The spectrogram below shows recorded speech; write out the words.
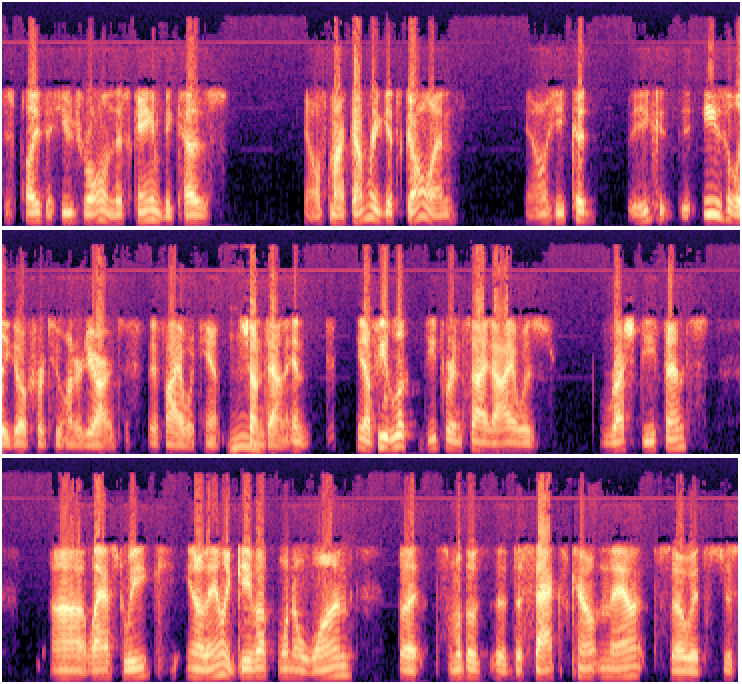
just plays a huge role in this game because you know if Montgomery gets going, you know he could he could easily go for 200 yards if, if Iowa can't mm. shut him down. And you know if you look deeper inside Iowa's rush defense uh, last week, you know they only gave up 101, but some of those the, the sacks count in that. So it's just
